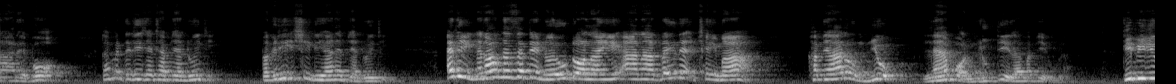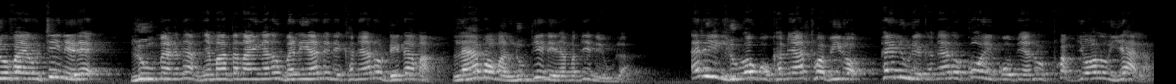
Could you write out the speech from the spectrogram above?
နားတယ်ပေါ့ဒါပေမဲ့တတိချာချာပြန်တွေးကြည့်ပဂတိအရှိတရားနဲ့ပြန်တွေးကြည့်အဲ့ဒီ2021နွေဦးတော်လိုင်းရေးအာနာသိမ့်တဲ့အချိန်မှာခမားတို့မြို့လမ်းပေါ်လူပြည့်လားမပြည့်ဘူးလား ဒီဗီဒီယိုဖိုင်ကိုကြည့်နေတဲ့လူမှန်တယ်မြမြန်မာတနိုင်ငံလုံးဗန်နီယာနေနေခမည်းတော် data မှာလမ်းပေါ်မှာလူပြည့်နေတာမပြည့်နေဘူးလားအဲ့ဒီလူအုပ်ကိုခမည်းထွက်ပြီးတော့ဟဲ့လူတွေခမည်းတော်ကိုယ့်ရင်ကိုယ်ပြန်တော့ထွက်ပြောလို့ရလား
